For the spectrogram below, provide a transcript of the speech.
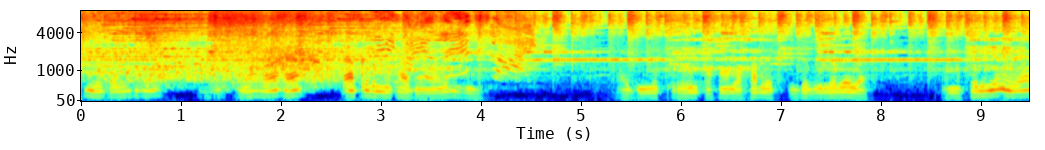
Şimdi kırılım. Ha ha ha. Ben mısın? Kalbimle kırılım kafama bakar da siz de burada böyle. Anlatabiliyor muyum ya?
